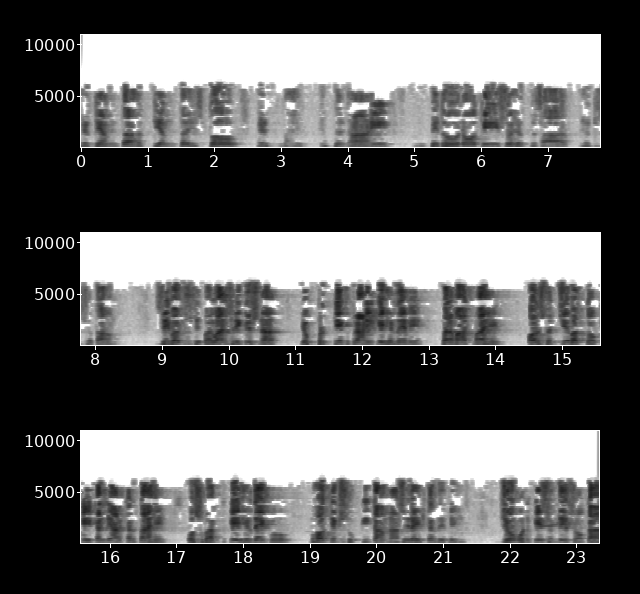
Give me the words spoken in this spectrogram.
हृदयंत हद्यंत हिस्तो। हृदयाणी विधुनोति सुहृत सताम श्री भगवान श्री कृष्ण जो प्रत्येक प्राणी के हृदय में परमात्मा है और सच्चे भक्तों के कल्याण करता है, उस भक्त के हृदय को भौतिक सुख की कामना से रहित कर देते हैं, जो उनके संदेशों का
